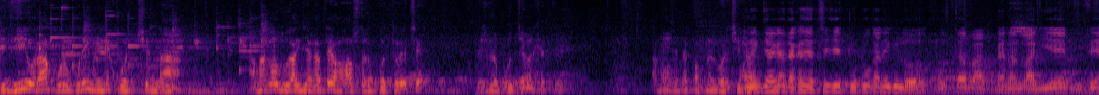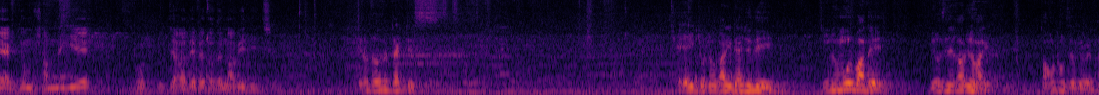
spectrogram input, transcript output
বিধি ওরা পুরোপুরি মেনে করছে না। আমাকেও দু এক জায়গাতে হস্তক্ষেপ করতে হয়েছে বিশেষ করে বুথ জ্যামের ক্ষেত্রে। আমি সেটা কমপ্লেন করেছি অনেক জায়গায় দেখা যাচ্ছে যে টোটো গাড়িগুলো পোস্টার বা ব্যানার লাগিয়ে বুথে একদম সামনে গিয়ে ভোট যারা দেবে তাদের নামিয়ে দিচ্ছে। এটা তো ওদের প্র্যাকটিস এই টোটো গাড়িটা যদি তৃণমূল বাদে বিরোধী কাউরি হয় তখন ঢুকতে দেবে না।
